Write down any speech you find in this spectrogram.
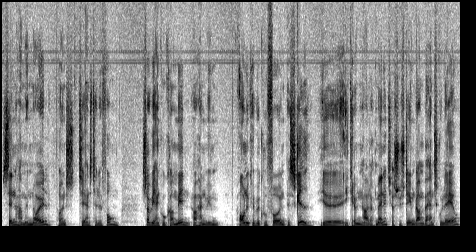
sende ham en nøgle på hans, til hans telefon, så vil han kunne komme ind, og han vil ovenikøbet kunne få en besked øh, igennem Outlook Manager-systemet om, hvad han skulle lave,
